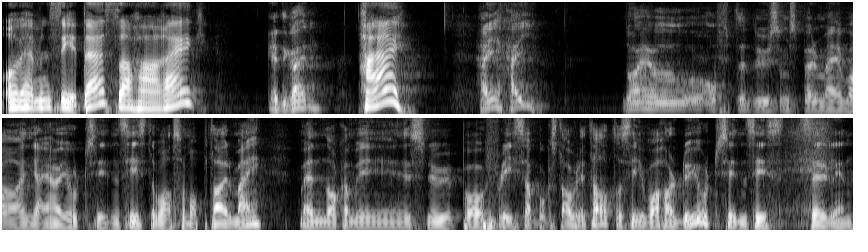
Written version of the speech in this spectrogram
Og ved min side så har jeg Edgar, Hei! Hei, hei. Nå er jo ofte du som spør meg hva jeg har gjort siden sist, og hva som opptar meg. Men nå kan vi snu på flisa bokstavelig talt og si hva har du gjort siden sist, Serilin?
